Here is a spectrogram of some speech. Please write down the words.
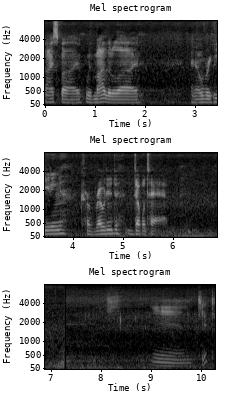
I spy with my little eye an overheating, corroded double tap. And click.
